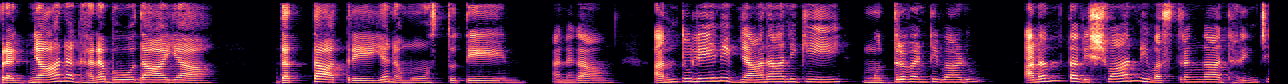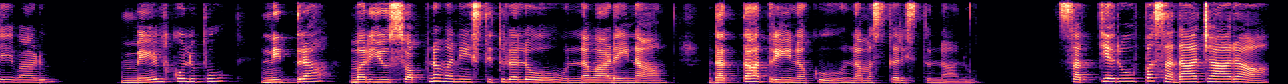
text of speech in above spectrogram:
ప్రజ్ఞానఘనబోధాయ దత్తాత్రేయ నమోస్తుతే అనగా అంతులేని జ్ఞానానికి ముద్ర వంటివాడు. అనంత విశ్వాన్ని వస్త్రంగా ధరించేవాడు. మేల్కొలుపు నిద్ర మరియు స్వప్నమనే స్థితులలో ఉన్నవాడైన దత్తాత్రేయునకు నమస్కరిస్తున్నాను. సత్యరూప సదాచార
